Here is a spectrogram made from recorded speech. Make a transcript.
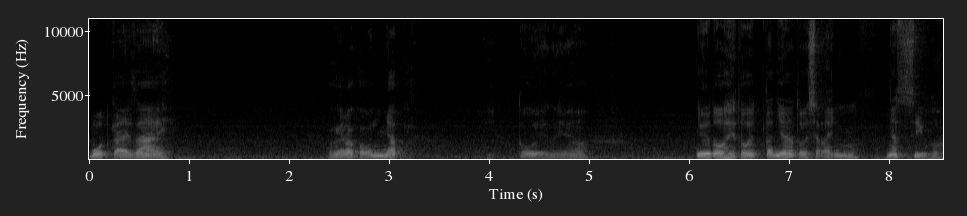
một cái dài, có nghĩa là có nhất. Tôi ờ, như tôi thì tôi, tất nhiên là tôi sẽ đánh nhất xỉu rồi.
